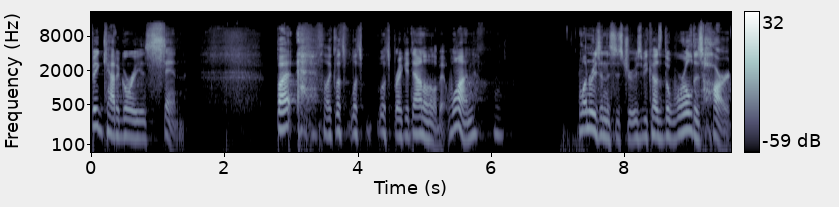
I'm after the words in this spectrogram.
big category is sin. But like let's let's let's break it down a little bit. One, one reason this is true is because the world is hard.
